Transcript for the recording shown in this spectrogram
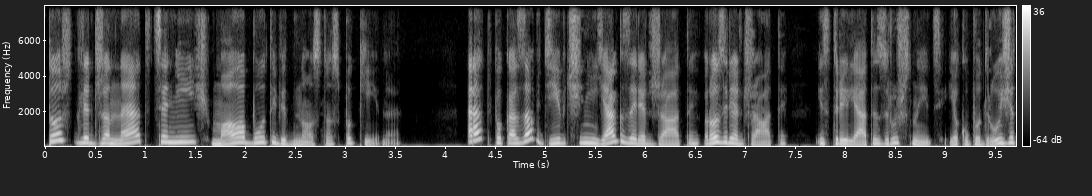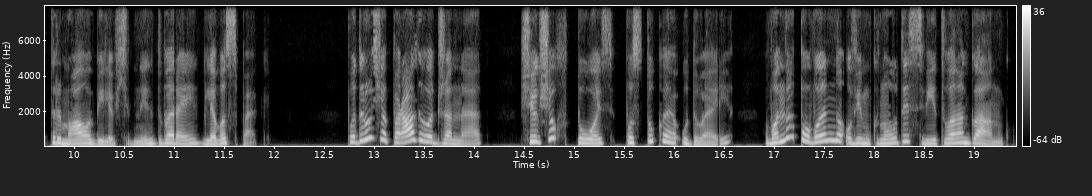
тож для Джанет ця ніч мала бути відносно спокійною. Ед показав дівчині, як заряджати, розряджати і стріляти з рушниці, яку подружжя тримало біля вхідних дверей для безпеки. Подружжя порадило Джанет, що якщо хтось постукає у двері, вона повинна увімкнути світло на ганку,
